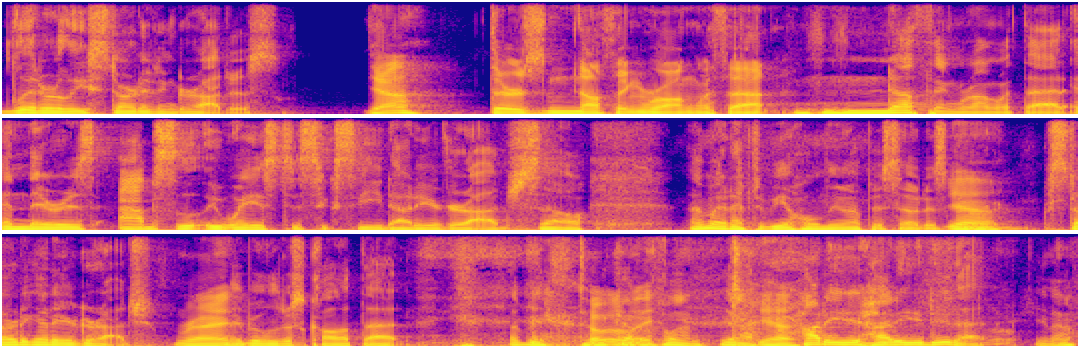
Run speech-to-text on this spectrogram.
literally started in garages. Yeah. There's nothing wrong with that. Nothing wrong with that. And there is absolutely ways to succeed out of your garage. So that might have to be a whole new episode. Is Yeah. starting out of your garage. Right. Maybe we'll just call it that. That'd be, Totally. kind of fun. Yeah. Yeah. How do you how do you do that? You know.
